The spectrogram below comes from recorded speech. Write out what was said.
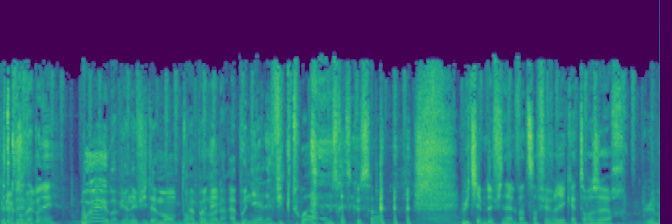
c'est bien quand même. abonné oui, bah bien évidemment. Bon, abonné, bah voilà. abonné à la victoire, ne serait-ce que ça. Huitième de finale, 25 février, 14h. Le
